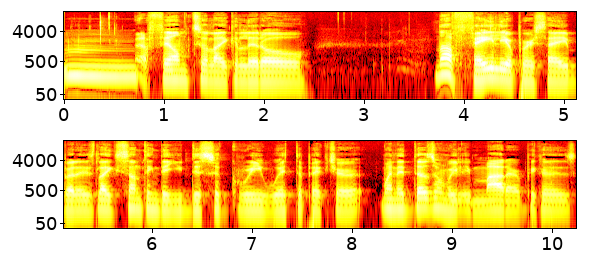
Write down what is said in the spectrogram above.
Mm. a film to like a little. Not failure per se, but it's like something that you disagree with the picture when it doesn't really matter because,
